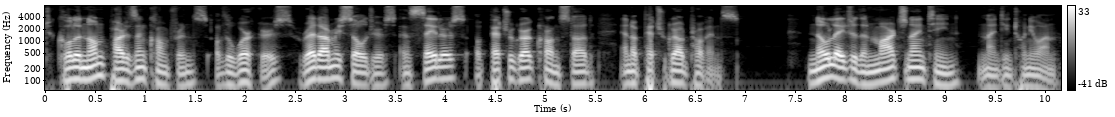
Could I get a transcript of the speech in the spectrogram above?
to call a non-partisan conference of the workers, Red Army soldiers, and sailors of Petrograd Kronstadt and of Petrograd province, no later than March 19, 1921.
